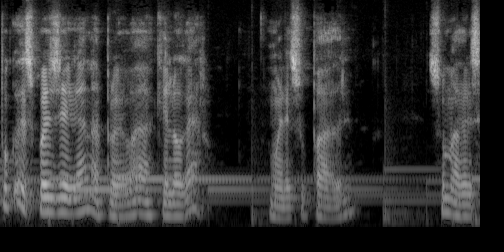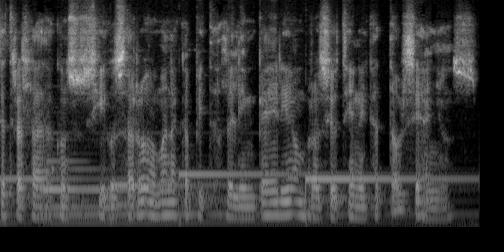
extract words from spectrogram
Poco después llega la prueba a aquel hogar. Muere su padre. Su madre se traslada con sus hijos a Roma, la capital del imperio. Ambrosio tiene 14 años.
